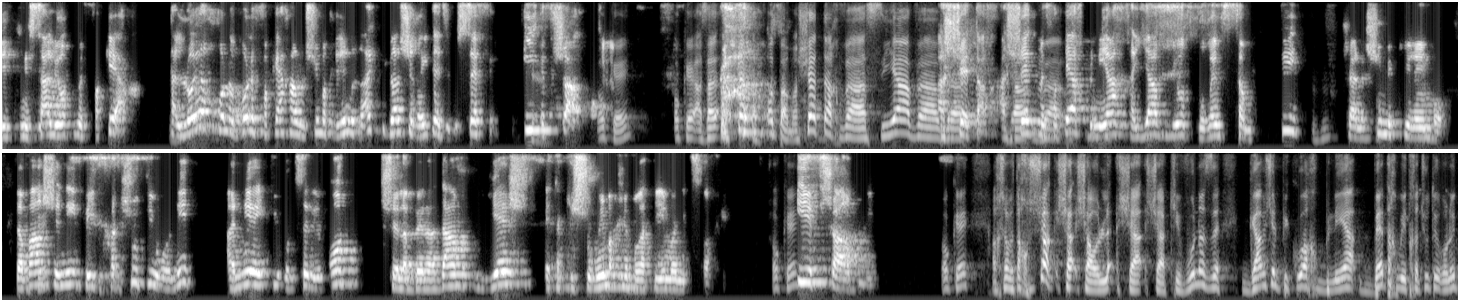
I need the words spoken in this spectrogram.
לכניסה להיות מפקח. אתה לא יכול לבוא לפקח על אנשים אחרים רק בגלל שראית את זה בספר. אי אפשר. אוקיי. אוקיי, אז השטח, עוד פעם, השטח והעשייה וה... השטח, השטח, מפקח בנייה חייב להיות גורם סמכותי. שאנשים מכירים בו. דבר אוקיי. שני, בהתחדשות עירונית, אני הייתי רוצה לראות שלבן אדם יש את הכישורים החברתיים הנצרכים. אוקיי. אי אפשר בלי. אוקיי. עכשיו, אתה חושב שה, שה, שה, שהכיוון הזה, גם של פיקוח בנייה, בטח בהתחדשות עירונית,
